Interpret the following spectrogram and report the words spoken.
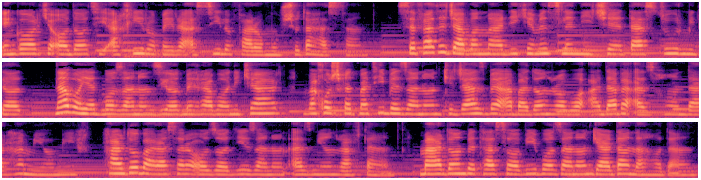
انگار که عاداتی اخیر و غیر اصیل و فراموش شده هستند. صفت جوانمردی که مثل نیچه دستور می‌داد نباید با زنان زیاد مهربانی کرد و خوشخدمتی به زنان که جذب ابدان را با ادب اذهان در هم میآمیخت. هر دو بر اثر آزادی زنان از میان رفتند. مردان به تصاوی با زنان گردن نهادند.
